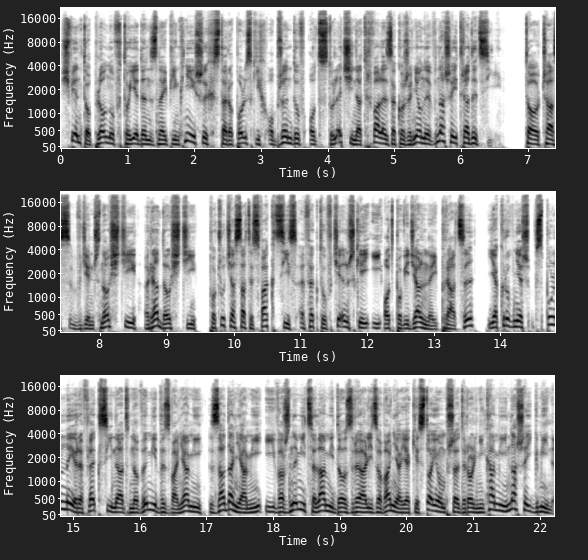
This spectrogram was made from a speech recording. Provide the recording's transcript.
Święto Plonów to jeden z najpiękniejszych staropolskich obrzędów od stuleci na trwale zakorzeniony w naszej tradycji. To czas wdzięczności, radości, poczucia satysfakcji z efektów ciężkiej i odpowiedzialnej pracy, jak również wspólnej refleksji nad nowymi wyzwaniami, zadaniami i ważnymi celami do zrealizowania, jakie stoją przed rolnikami naszej gminy.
